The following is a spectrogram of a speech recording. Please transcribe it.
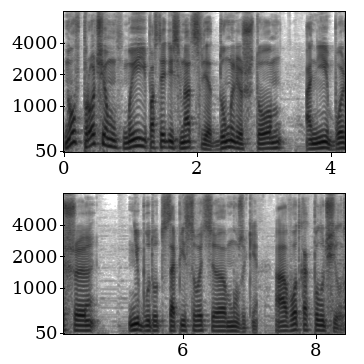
Но, впрочем, мы последние 17 лет думали, что они больше не будут записывать э, музыки. А вот как получилось.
